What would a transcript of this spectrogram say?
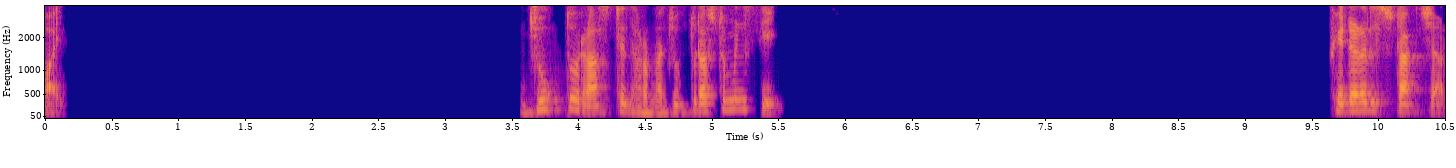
হয়? যুক্তরাষ্ট্রের ধারণা, যুক্তরাষ্ট্র মিনস কি? ফেডারেল স্ট্রাকচার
